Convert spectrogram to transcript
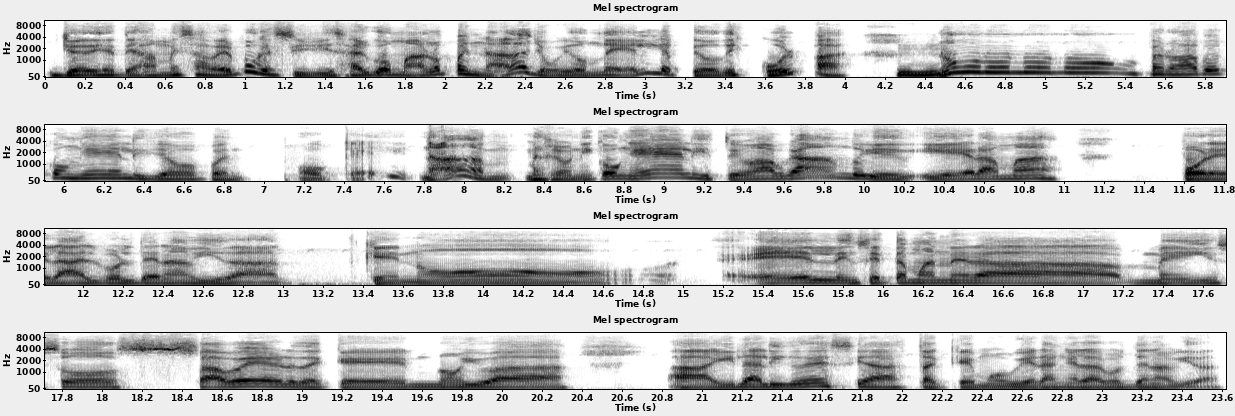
Yo dije, déjame saber, porque si hice algo malo, pues nada, yo voy donde él, le pido disculpas. No, no, no, no, pero hablé con él y yo, pues, ok, nada, me reuní con él y estuvimos hablando y, y era más por el árbol de Navidad que no, él en cierta manera me hizo saber de que él no iba a ir a la iglesia hasta que movieran el árbol de Navidad.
